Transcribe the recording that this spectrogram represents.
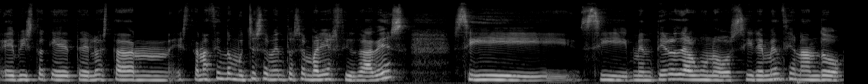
he visto que Trello están, están haciendo muchos eventos en varias ciudades. Si, si me entero de alguno, os iré mencionando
